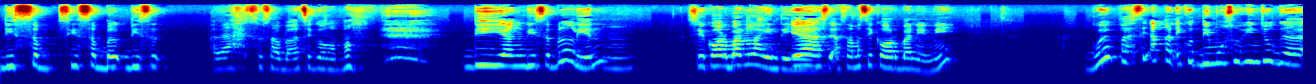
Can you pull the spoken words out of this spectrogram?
diseb, si sebel di alah susah banget sih gue ngomong di yang disebelin Si korban lah intinya. ya sama si korban ini gue pasti akan ikut dimusuhin juga.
